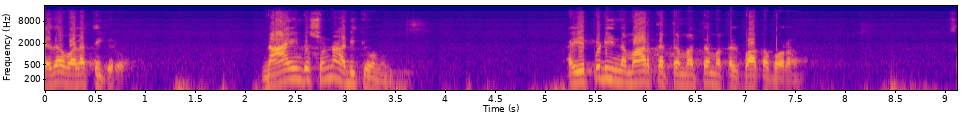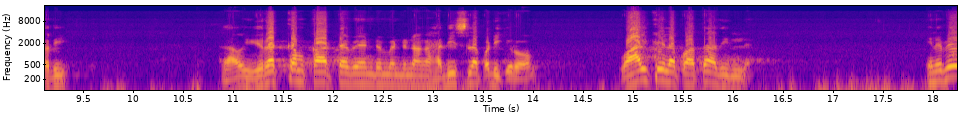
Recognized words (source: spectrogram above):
எதை வளர்த்திக்கிறோம்? நாயின்னு சொன்னால் அடிக்கணும். அது எப்படி இந்த மார்க்கத்தை மற்ற மக்கள் பார்க்க போகிறாங்க சரி. அதாவது இரக்கம் காட்ட வேண்டும் என்று நாங்கள் ஹதீஸில் படிக்கிறோம். வாழ்க்கையில் பார்த்தா அது இல்லை. எனவே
